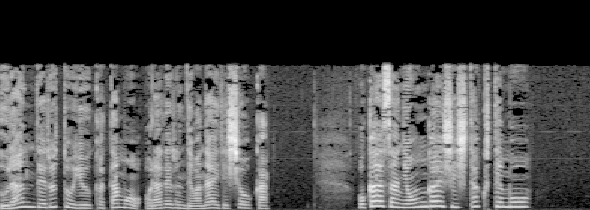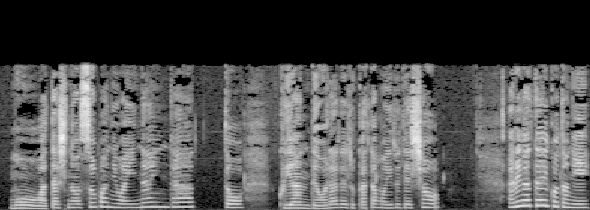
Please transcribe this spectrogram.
恨んでるという方もおられるんではないでしょうか。お母さんに恩返ししたくても、もう私のそばにはいないんだ、と悔やんでおられる方もいるでしょう。ありがたいことに、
